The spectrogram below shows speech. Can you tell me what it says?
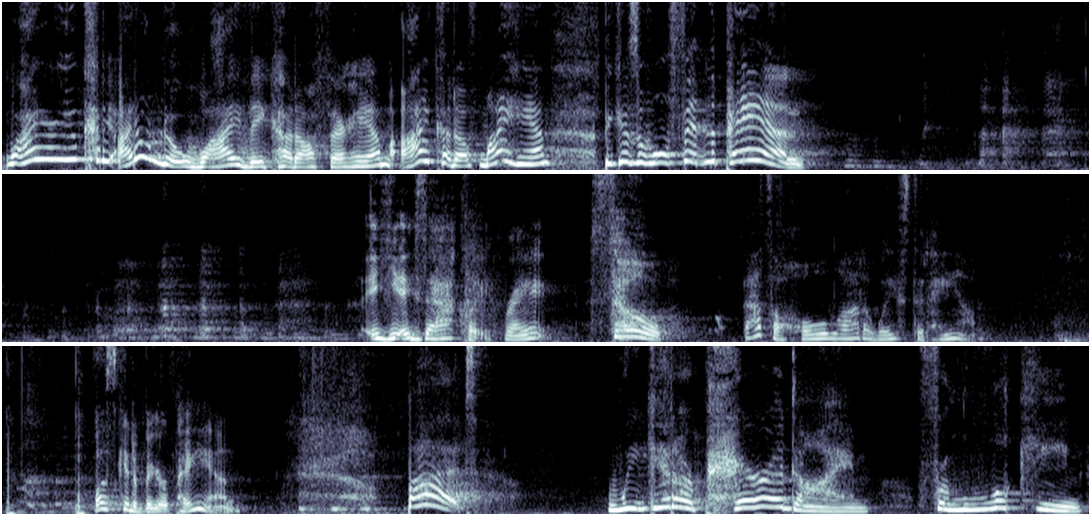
Why are you cutting? I don't know why they cut off their ham. I cut off my ham because it won't fit in the pan. yeah, exactly, right? So that's a whole lot of wasted ham. Let's get a bigger pan. But we get our paradigm from looking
